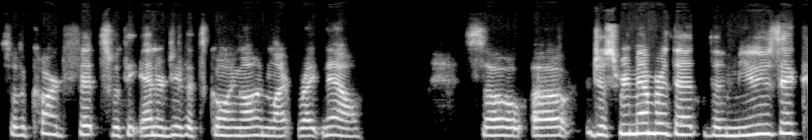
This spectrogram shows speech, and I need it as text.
So the card fits with the energy that's going on like right now. So uh, just remember that the music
